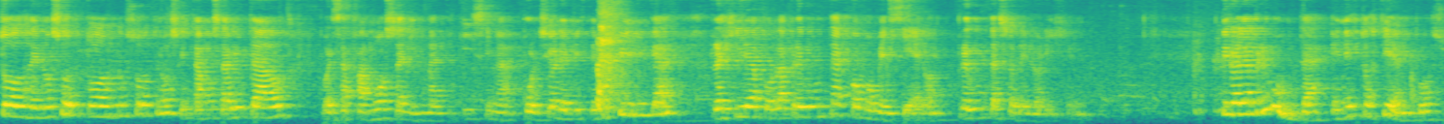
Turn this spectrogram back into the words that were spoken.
todos, de nosotros, todos nosotros estamos habitados por esa famosa enigmaticísima pulsión epistemofílica regida por la pregunta ¿cómo me hicieron? Pregunta sobre el origen. Pero la pregunta en estos tiempos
